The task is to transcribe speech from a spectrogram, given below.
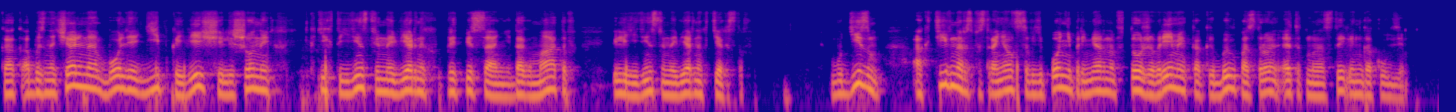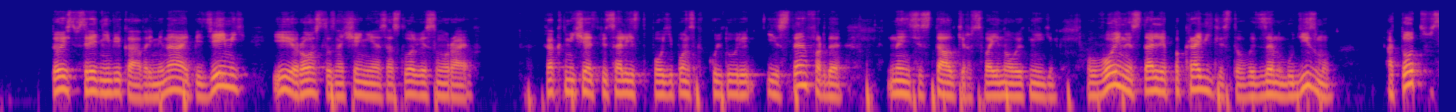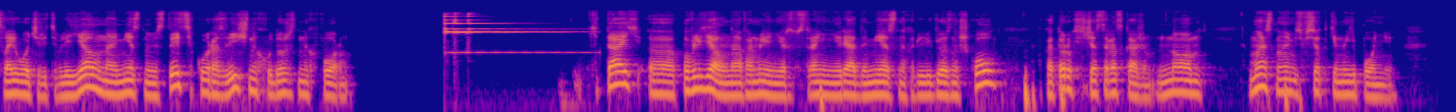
как об изначально более гибкой вещи, лишенной каких-то единственно верных предписаний, догматов или единственно верных текстов. Буддизм активно распространялся в Японии примерно в то же время, как и был построен этот монастырь Ингакудзи. То есть в средние века, времена эпидемий и роста значения сословия самураев. Как отмечает специалист по японской культуре из Стэнфорда, Нэнси Сталкер в своей новой книге, воины стали покровительствовать дзен-буддизму, а тот, в свою очередь, влиял на местную эстетику различных художественных форм. Китай э, повлиял на оформление и распространение ряда местных религиозных школ, о которых сейчас расскажем. Но мы остановимся все-таки на Японии,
